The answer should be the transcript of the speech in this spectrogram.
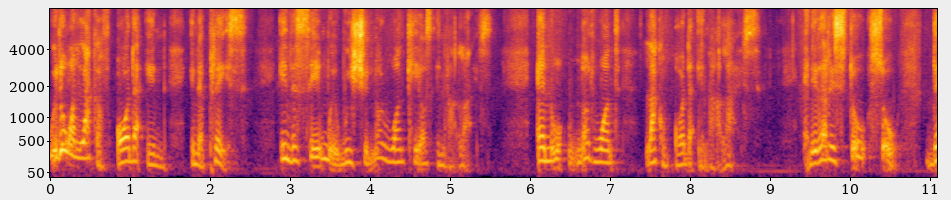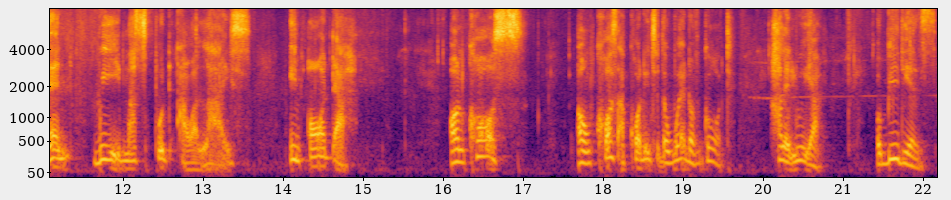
We don't want lack of order in, in a place. In the same way, we should not want chaos in our lives and not want lack of order in our lives. And if that is so, so then we must put our lives in order, on course, on course according to the word of God. Hallelujah. Obedience,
